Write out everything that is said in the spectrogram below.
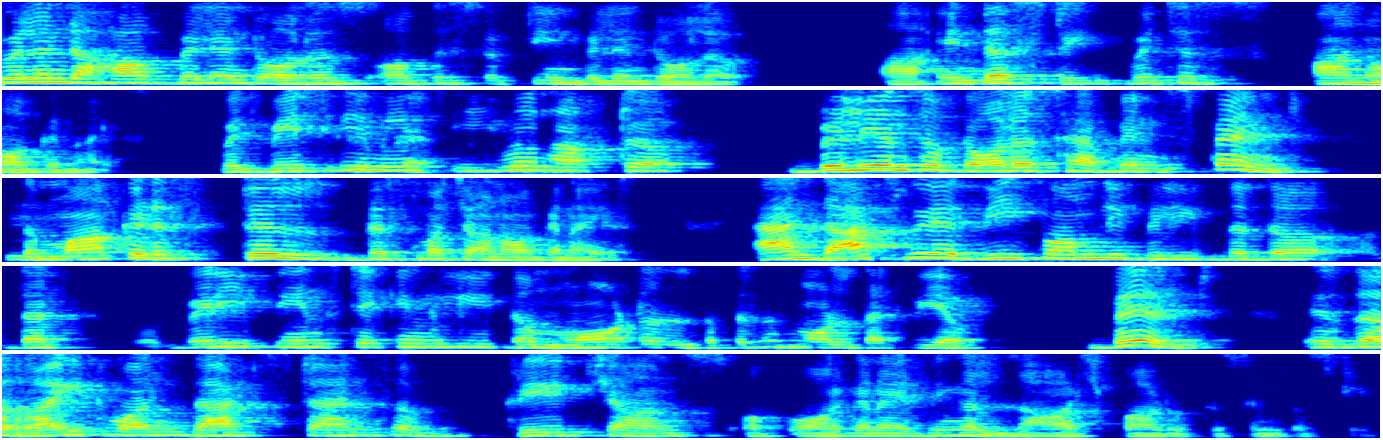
12 and a half billion dollars of this 15 billion dollar industry which is unorganized which basically means even after billions of dollars have been spent, the market is still this much unorganized. And that's where we firmly believe that the that very painstakingly the model, the business model that we have built is the right one that stands a great chance of organizing a large part of this industry.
